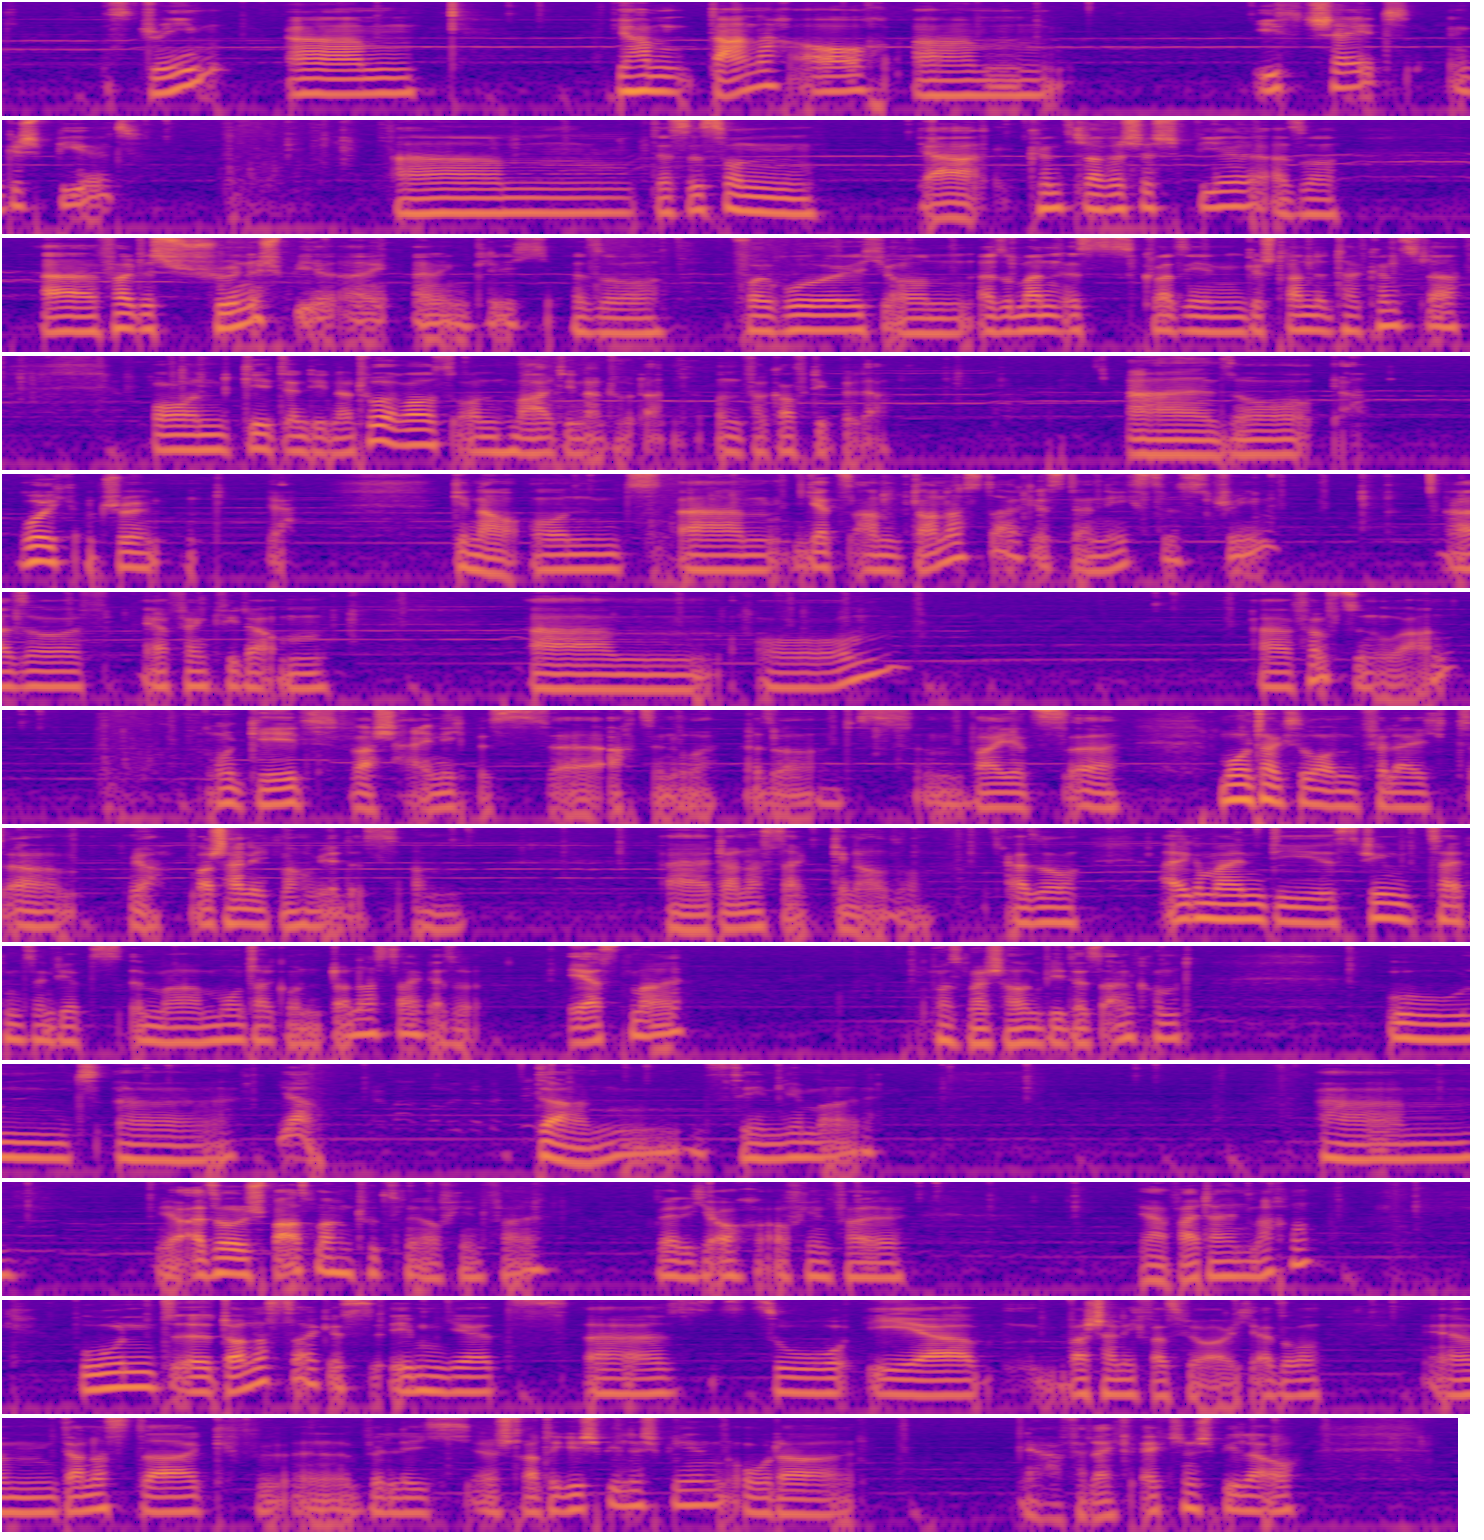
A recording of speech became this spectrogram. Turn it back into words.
Stream. Ähm, wir haben danach auch ähm, Eastshade gespielt. Ähm, das ist so ein ja, künstlerisches Spiel, also äh, voll das schöne Spiel eigentlich. Also voll ruhig und also man ist quasi ein gestrandeter Künstler und geht in die Natur raus und malt die Natur dann und verkauft die Bilder. Also ja, ruhig und schön und ja, genau. Und ähm, jetzt am Donnerstag ist der nächste Stream. Also er fängt wieder um ähm, um äh, 15 Uhr an und geht wahrscheinlich bis äh, 18 Uhr. Also das ähm, war jetzt äh, Montag so und vielleicht, ähm, ja, wahrscheinlich machen wir das am äh, Donnerstag genauso. Also allgemein die Streamzeiten sind jetzt immer Montag und Donnerstag, also erstmal. Muss mal schauen, wie das ankommt. Und äh, ja, dann sehen wir mal. Ähm, ja, also Spaß machen tut es mir auf jeden Fall. Werde ich auch auf jeden Fall ja, weiterhin machen. Und äh, Donnerstag ist eben jetzt äh, so eher wahrscheinlich was für euch. Also ähm, Donnerstag äh, will ich äh, Strategiespiele spielen oder ja, vielleicht Actionspiele auch.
